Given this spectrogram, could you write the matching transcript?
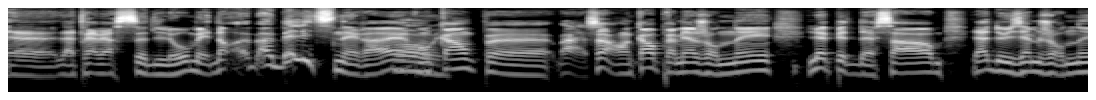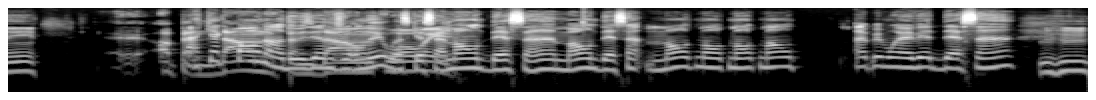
Euh, la traversée de l'eau, mais non, un bel itinéraire. Oh, on oui. campe, euh, ben, ça, encore première journée, le pit de sable, la deuxième journée, euh, up and À quelque down, part dans la deuxième down. journée où est-ce que ça monte, descend, monte, descend, monte, monte, monte, monte, un peu moins vite, descend. Mhm.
